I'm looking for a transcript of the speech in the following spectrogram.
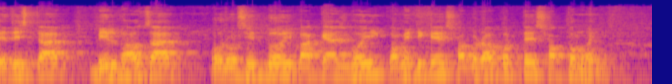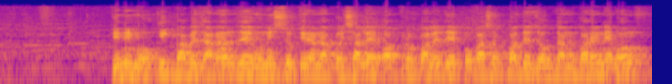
রেজিস্টার, বিল ভাউচার ও রসিদ বই বা ক্যাশ বই কমিটিকে সরবরাহ করতে সক্ষম হয়নি। তিনি মৌখিকভাবে জানান যে উনিশশো তিরানব্বই সালে অত্র কলেজে প্রভাষক পদে যোগদান করেন এবং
